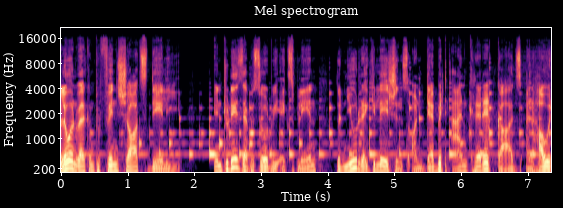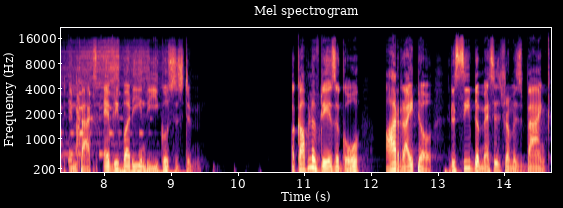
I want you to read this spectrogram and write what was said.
Hello and welcome to FinShots Daily. In today's episode, we explain the new regulations on debit and credit cards and how it impacts everybody in the ecosystem. A couple of days ago, our writer received a message from his bank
